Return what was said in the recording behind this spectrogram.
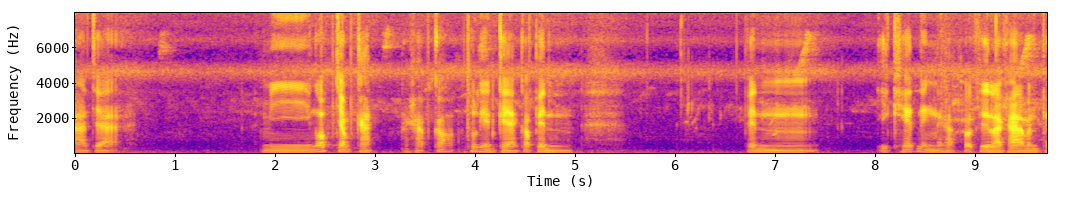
อาจจะมีงบจำกัดนะครับ ก็ทุเรียนแก่ก็เป็น เป็นอีกเคสหนึ่งนะครับ ก็คือราคามันแพ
